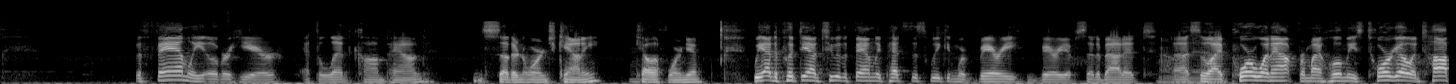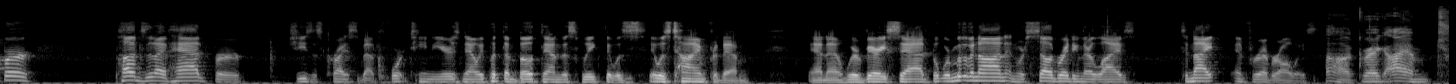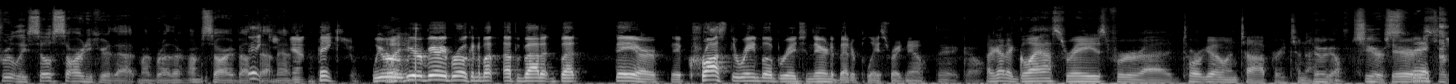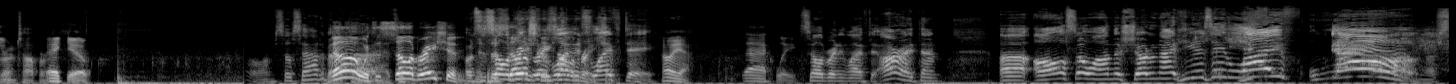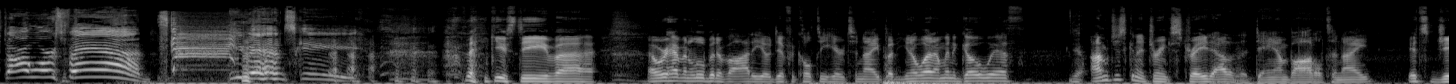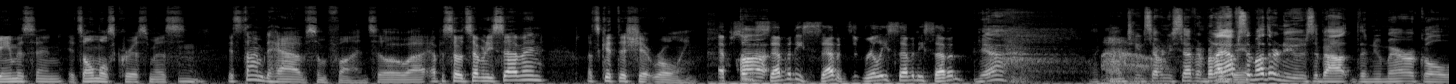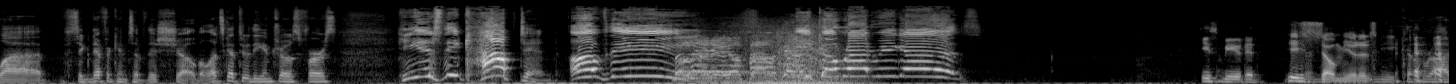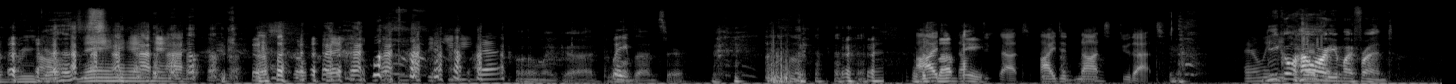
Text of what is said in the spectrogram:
the family over here at the Lent compound in southern Orange County, California. We had to put down two of the family pets this week, and we're very, very upset about it. uh, so I pour one out for my homies Torgo and Topper, pugs that I've had for Jesus Christ about 14 years now. We put them both down this week. That was it was time for them, and uh, we're very sad. But we're moving on, and we're celebrating their lives tonight and forever, always. Ah, Greg, I am truly so sorry to hear that, my brother. I'm sorry about Thank that, you, man. man. Thank you. We were we were very broken up, up about it, but they are they've crossed the rainbow bridge and they're in a better place right now. There you go. I got a glass raised for uh, Torgo and Topper tonight. Here we go. Cheers. Cheers. Sugar and Topper. Thank you. Oh, I'm so sad about No, that. it's a celebration. Oh, it's, It's a celebration, celebration. of life. It's. Life Day. Oh yeah. Exactly. Celebrating Life Day. All right, then. Uh, also on the show tonight, he is a lifelong Star Wars fan. Evansky. Thank you, Steve. Uh, uh, we're having a little bit of audio difficulty here tonight, but you know what? I'm going to go with. Yeah. I'm just going to drink straight out of the damn bottle tonight. It's Jameson. It's almost Christmas. Mm. It's time to have some fun. So, uh, episode 77. Let's get this shit rolling. Episode Uh, 77. Is it really 77? Yeah. Like 1977. But I have some other news about the numerical uh, significance of this show. But let's get through the intros first. He is the captain of the Nico Rodriguez. He's muted. He's so muted. Nico Rodriguez. Man. Did you do that? Oh my god. Well Wait. done, sir. I did not not me. do that. I did not do that. I only Nico, you how guys- are you, my friend?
